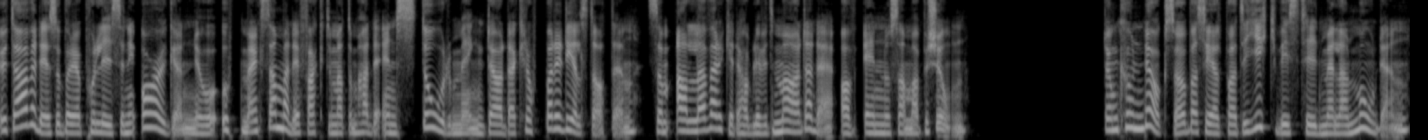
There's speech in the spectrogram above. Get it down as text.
Utöver det så börjar polisen i Oregon nu att uppmärksamma det faktum att de hade en stor mängd döda kroppar i delstaten som alla verkade ha blivit mördade av en och samma person. De kunde också, baserat på att det gick viss tid mellan morden,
